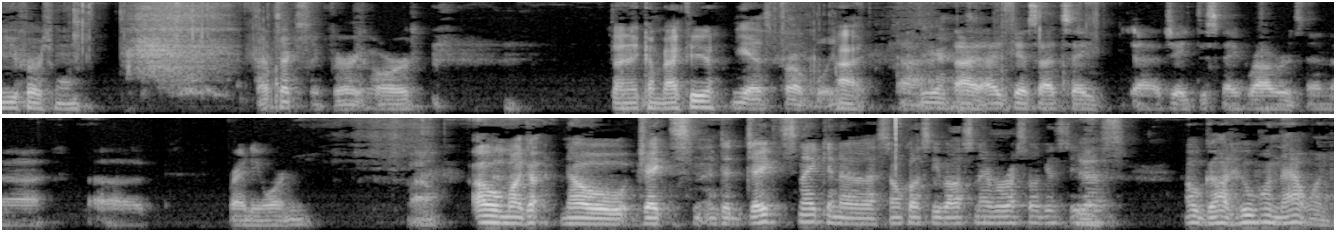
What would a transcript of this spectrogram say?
your first one. That's actually very hard. Then it come back to you. Yes, probably. All right. Uh, Yeah. I, I guess I'd say uh, Jake the Snake Roberts and uh, uh, Randy Orton. Wow. Oh my god, no! Jake the, Sn- did Jake the Snake and uh, Stone Cold Steve Austin ever wrestle against each other? Yes. Oh god, who won that one?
